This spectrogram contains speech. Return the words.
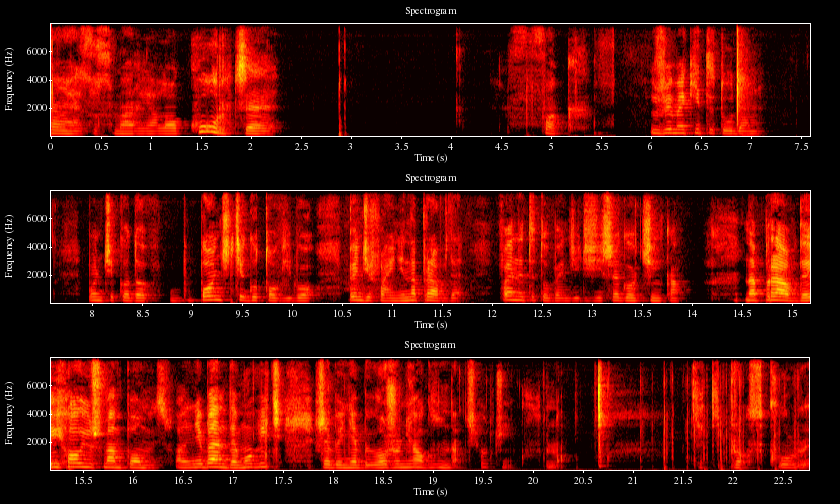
O Jezus Maria, no kurczę. Fuck. Już wiem jaki tytuł dam. Bądźcie bądźcie gotowi, bo będzie fajnie, naprawdę. Fajny tytuł będzie dzisiejszego odcinka. Naprawdę. I o, już mam pomysł. Ale nie będę mówić, żeby nie było, że nie oglądacie odcinków. No. Jaki pros, kurde.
